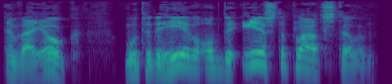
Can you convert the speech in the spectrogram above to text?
en wij ook, moeten de Heere op de eerste plaats stellen.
